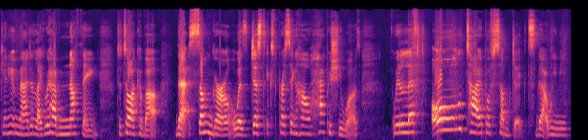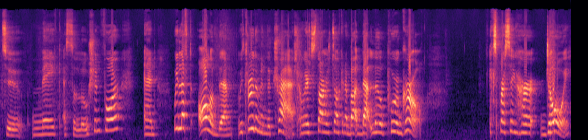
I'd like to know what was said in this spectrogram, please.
Can you imagine? Like we have nothing to talk about that some girl was just expressing how happy she was. We left all type of subjects that we need to make a solution for and we left all of them we threw them in the trash and we started talking about that little poor girl expressing her joy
